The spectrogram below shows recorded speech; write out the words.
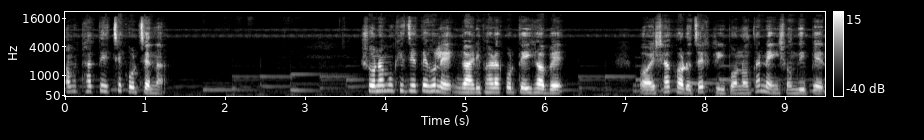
আমার থাকতে ইচ্ছে করছে না। সোনামুখী যেতে হলে গাড়ি ভাড়া করতেই হবে। পয়সা খরচের কৃপণতা নেই সন্দীপের।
